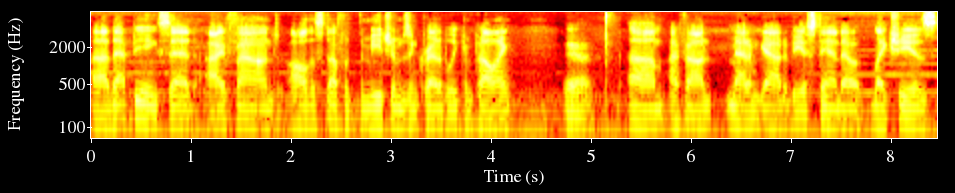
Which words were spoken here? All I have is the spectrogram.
Uh, that being said, I found all the stuff with the Meachams incredibly compelling. Yeah. Um, I found Madame Gao to be a standout, like she is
